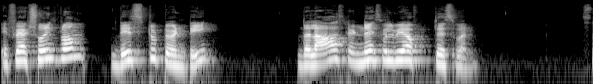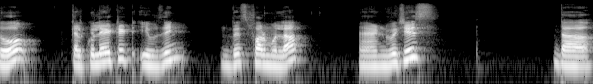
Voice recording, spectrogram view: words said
If we are showing from this to 20, the last index will be of this one. So calculate it using this formula and which is the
